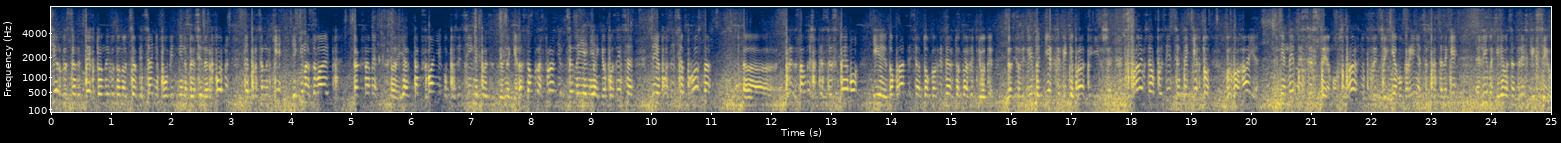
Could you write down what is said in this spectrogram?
чергу серед тих, хто не виконав це обіцяння по відміні пенсійної реформи, це працівники, які називають так само, е, як так звані опозиційні. Насправді насправді це не є ніяка опозиція, це є позиція просто е, залишити систему і добратися до корита, як то кажуть люди, від одних відібрати інше. Справжня опозиція це ті, хто вимагає змінити систему. Справжня опозиція є в Україні, це представники лівих і лівоцентристських сил,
